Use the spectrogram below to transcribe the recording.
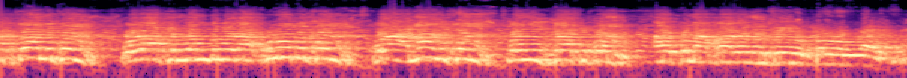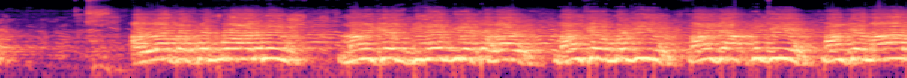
আসলামিকুন ওরা বিবেলা কুলুবিকুন ওয়া আমালিকুন ওয়া নিজাতিকুন আর তোমা কালান নবী সাল্লাল্লাহু আলাইহি ওয়াসাল্লাম আল্লাহ তকব্য আলমী মানুষের দিনের দিকে হয়। মানুষের বগি মানুষের আকৃতি মানুষের মাল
